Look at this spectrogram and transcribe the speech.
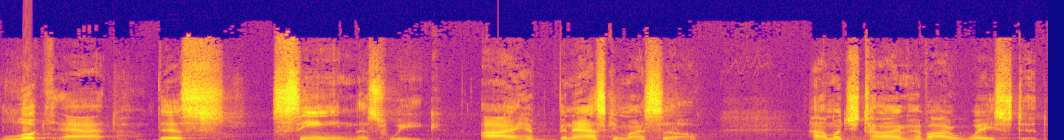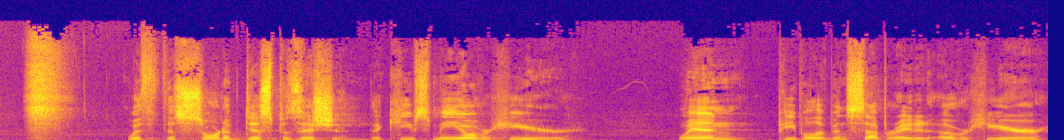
looked at this scene this week, I have been asking myself, how much time have I wasted with the sort of disposition that keeps me over here when people have been separated over here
